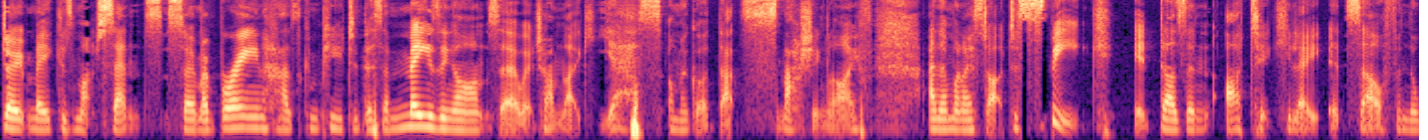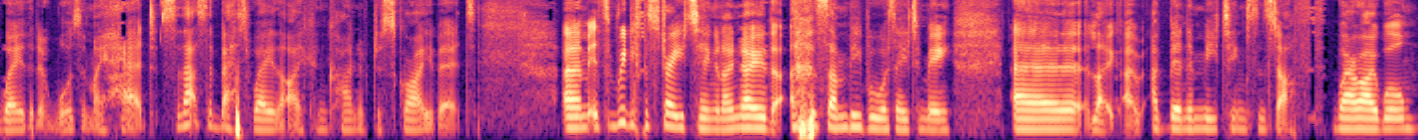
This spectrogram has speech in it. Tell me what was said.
don't make as much sense. So my brain has computed this amazing answer, which I'm like, yes, oh my God, that's smashing life. And then when I start to speak, it doesn't articulate itself in the way that it was in my head. So that's the best way that I can kind of describe it. Um, it's really frustrating. And I know that some people will say to me, uh, like, I've been in meetings and stuff where I will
